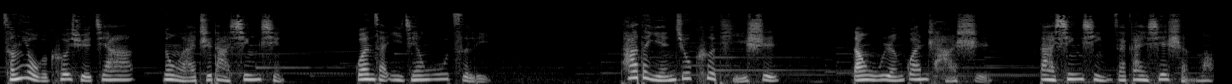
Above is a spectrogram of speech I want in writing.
曾有个科学家弄来只大猩猩，关在一间屋子里。他的研究课题是：当无人观察时，大猩猩在干些什么？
